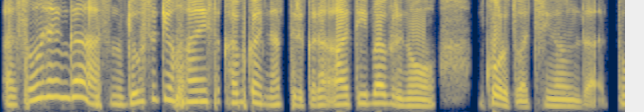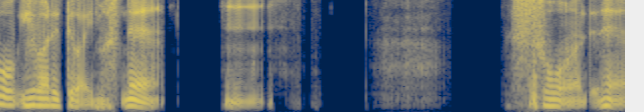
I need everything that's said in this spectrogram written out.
あその辺がその業績を反映した株価になってるから IT バブルの頃とは違うんだと言われてはいますね。うん。そうなんでね。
